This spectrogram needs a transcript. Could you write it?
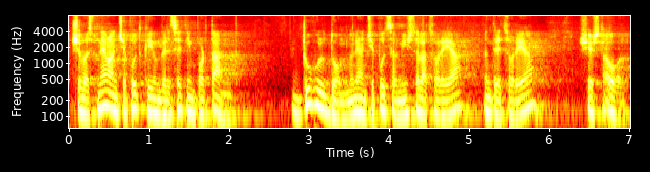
Și vă spuneam la început că e un verset important. Duhul Domnului a început să-l miște la Țorea, între Țorea și Eștaol.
